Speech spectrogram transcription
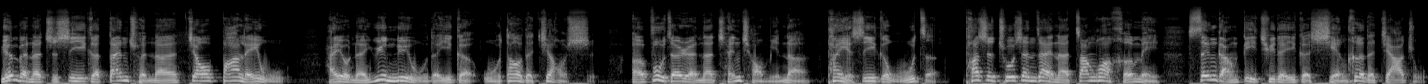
原本呢，只是一个单纯呢教芭蕾舞，还有呢韵律舞的一个舞蹈的教室。而负责人呢，陈巧明呢，他也是一个舞者。他是出生在呢彰化和美深港地区的一个显赫的家族。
